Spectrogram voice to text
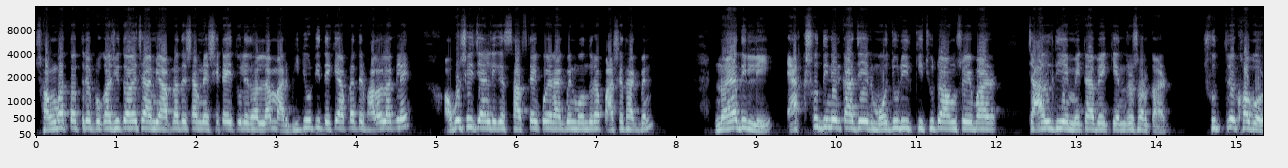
সংবাদপত্রে প্রকাশিত হয়েছে, আমি আপনাদের সামনে সেটাই তুলে ধরলাম। আর ভিডিওটি দেখে আপনাদের ভালো লাগলে অবশ্যই চ্যানেলটিকে সাবস্ক্রাইব করে রাখবেন বন্ধুরা, পাশে থাকবেন। নয়াদিল্লি, একশো দিনের কাজের মজুরির কিছুটা অংশ এবার চাল দিয়ে মেটাবে কেন্দ্র সরকার। সূত্রে খবর,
